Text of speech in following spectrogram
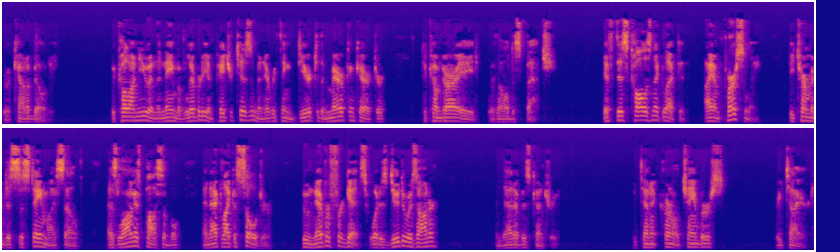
through accountability. We call on you in the name of liberty and patriotism and everything dear to the American character to come to our aid with all dispatch. If this call is neglected, I am personally determined to sustain myself as long as possible and act like a soldier who never forgets what is due to his honor and that of his country. Lieutenant Colonel Chambers, retired.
